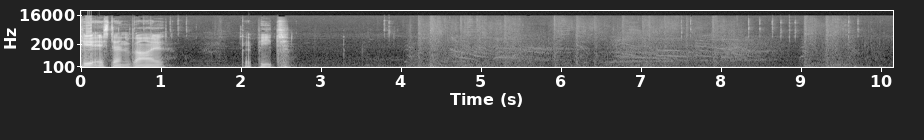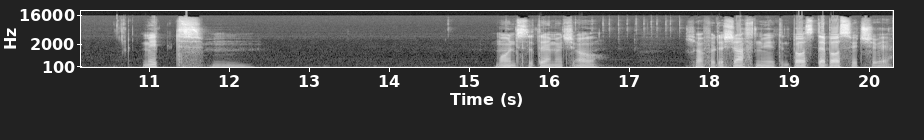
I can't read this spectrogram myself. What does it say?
Hier ist ein Wahlgebiet. Mit Monster Damage. Oh. Ich hoffe, das schaffen wir. Den Boss, der Boss wird schwer.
